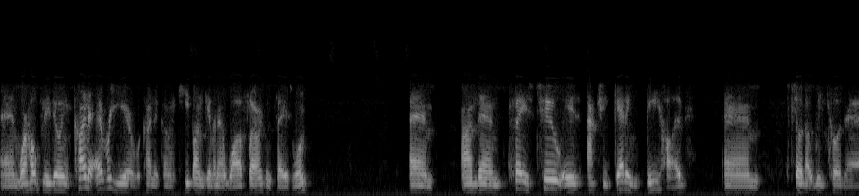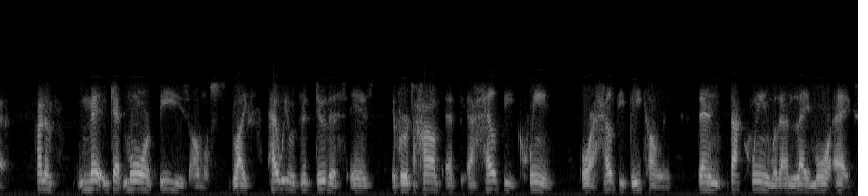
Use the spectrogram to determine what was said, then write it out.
And um, we're hopefully doing kind of every year. We're kind of going to keep on giving out wildflowers in phase one. Um, and then phase two is actually getting beehives, um, so that we could uh, kind of ma- get more bees almost. Like how we would do this is if we were to have a, a healthy queen or a healthy bee colony, then that queen will then lay more eggs,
